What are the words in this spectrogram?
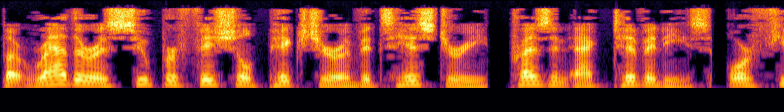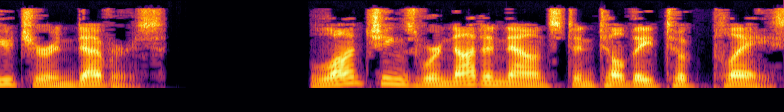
but rather a superficial picture of its history, present activities, or future endeavors. Launchings were not announced until they took place.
